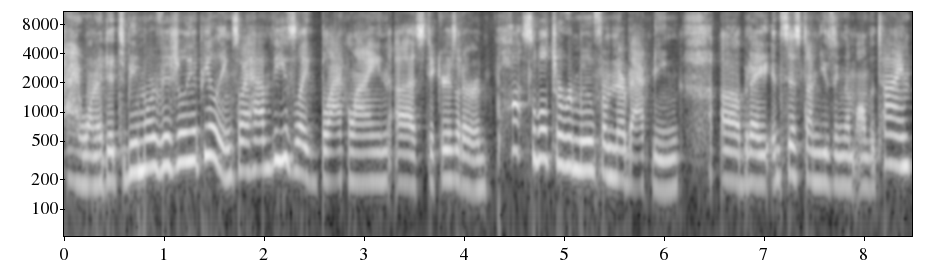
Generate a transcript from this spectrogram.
I wanted it to be more visually appealing. So I have these like black line uh, stickers that are impossible to remove from their backing, uh, but I insist on using them all the time.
